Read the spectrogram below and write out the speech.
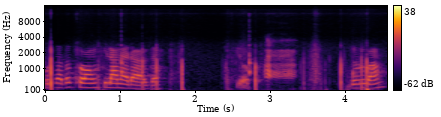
Burada da tohum filan herhalde. Yok. Dur lan.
